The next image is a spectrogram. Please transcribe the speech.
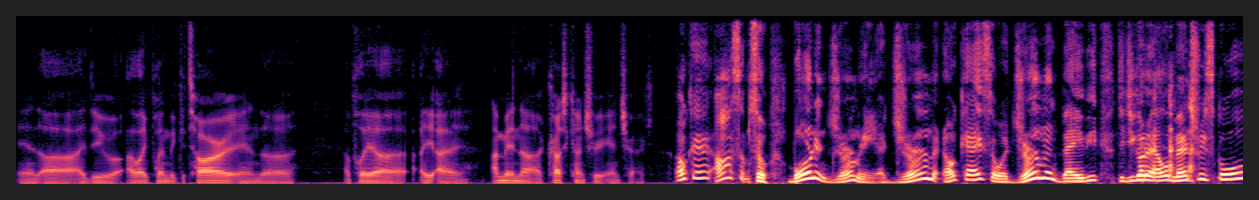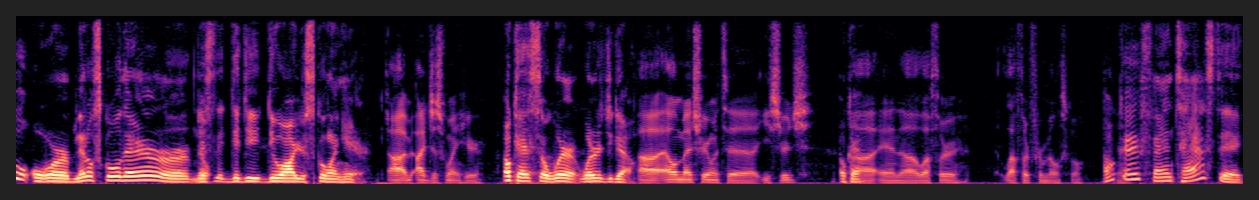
and uh, I do I like playing the guitar and uh, I play uh, I, I I'm in uh, cross country and track. Okay, awesome. So born in Germany, a German. Okay, so a German baby. Did you go to elementary school or middle school there, or nope. just, did you do all your schooling here? Uh, I just went here. Okay, so where where did you go? Uh, elementary, went to Eastridge. Okay. Uh, and uh, Lefler, Lefler for middle school. Okay, fantastic.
